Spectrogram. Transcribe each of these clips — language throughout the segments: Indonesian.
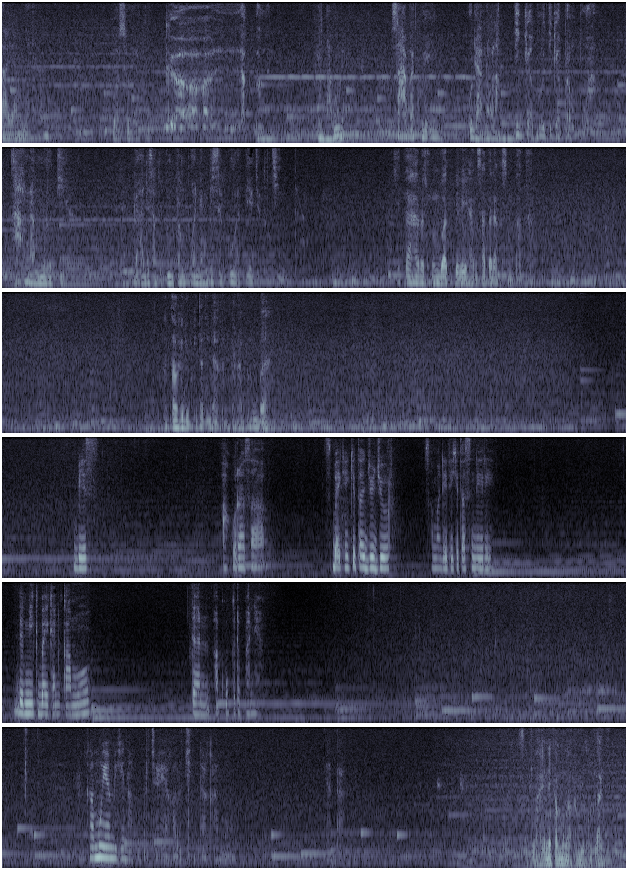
Sayangnya, bos lo itu galak banget. Lo tahu nggak? Sahabat gue ini udah nolak 33 perempuan. Karena menurut dia, nggak ada satupun perempuan yang bisa buat dia jatuh cinta. Kita harus membuat pilihan saat ada kesempatan. Atau hidup kita tidak akan pernah berubah. Bis, aku rasa sebaiknya kita jujur sama diri kita sendiri. Demi kebaikan kamu dan aku ke depannya. Kamu yang bikin aku percaya kalau cinta kamu nyata. Setelah ini kamu gak akan gugup lagi.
